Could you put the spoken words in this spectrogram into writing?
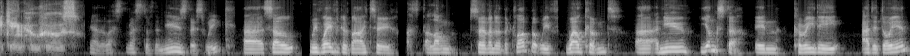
Breaking hoo hoos. yeah the rest, rest of the news this week. Uh, so we've waved goodbye to a, long servant of the club, but we've welcomed uh, a new youngster in Korede Adedoyin.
